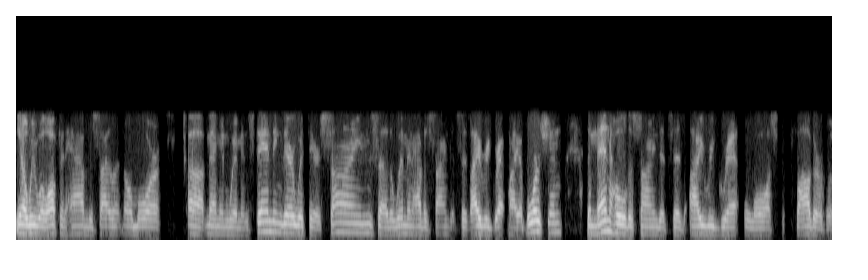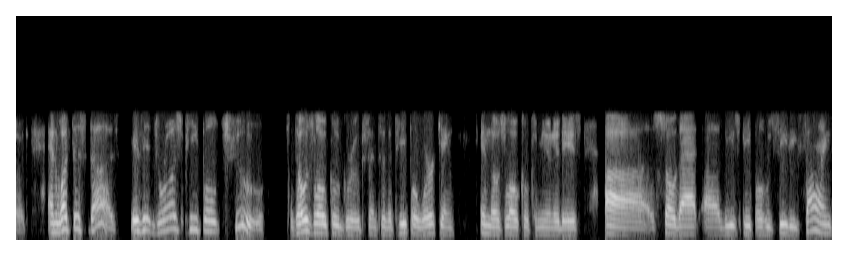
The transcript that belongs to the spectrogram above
you know, we will often have the Silent No More uh, men and women standing there with their signs. Uh, the women have a sign that says, I regret my abortion. The men hold a sign that says, I regret lost fatherhood. And what this does is it draws people to those local groups and to the people working in those local communities uh, so that uh, these people who see these signs,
